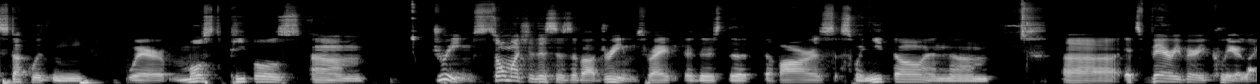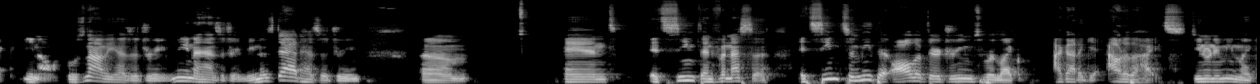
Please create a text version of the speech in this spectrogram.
stuck with me, where most people's um, dreams. So much of this is about dreams, right? There's the the bars Sueñito, and um, uh, it's very very clear. Like you know, Usnavi has a dream, Nina has a dream, Nina's dad has a dream, um, and it seemed and Vanessa. It seemed to me that all of their dreams were like, I got to get out of the heights. Do you know what I mean? Like.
